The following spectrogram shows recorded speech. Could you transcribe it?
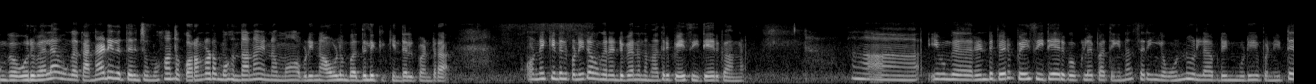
உங்கள் ஒருவேளை உங்கள் கண்ணாடியில் தெரிஞ்ச முகம் அந்த குரங்கோட முகம் தானோ என்னமோ அப்படின்னு அவளும் பதிலுக்கு கிண்டல் பண்ணுறா உன்னை கிண்டல் பண்ணிட்டு அவங்க ரெண்டு பேரும் அந்த மாதிரி பேசிகிட்டே இருக்காங்க. இவங்க ரெண்டு பேரும் பேசிகிட்டே இருக்கக்குள்ளே பார்த்தீங்கன்னா சரி இங்கே ஒன்றும் இல்லை அப்படின்னு முடிவு பண்ணிட்டு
